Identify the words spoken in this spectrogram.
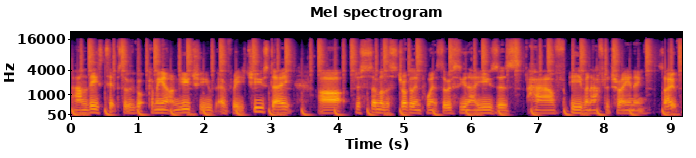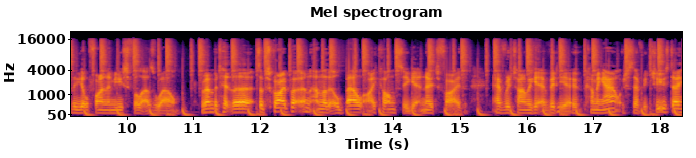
and these tips that we've got coming out on YouTube every Tuesday are just some of the struggling points that we've seen our users have even after training. So hopefully you'll find them useful as well. Remember to hit the subscribe button and the little bell icon so you get notified every time we get a video coming out, which is every Tuesday.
